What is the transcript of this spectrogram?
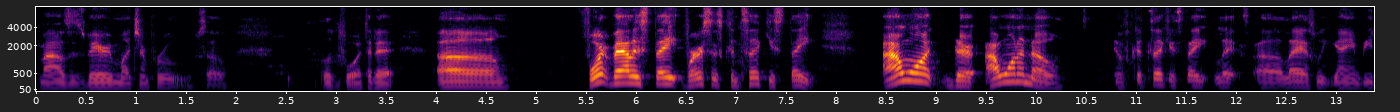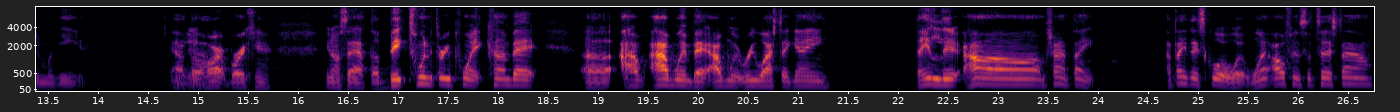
Miles is very much improved. So looking forward to that. Um, Fort Valley State versus Kentucky State. I want their I want to know if Kentucky State lets uh last week game beat them again after a Yeah. heartbreaking, you know, I'm saying after a big 23 point comeback. Uh, I I went back, I went rewatched that game. They lit. Uh, I'm trying to think. I think they scored what one offensive touchdown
